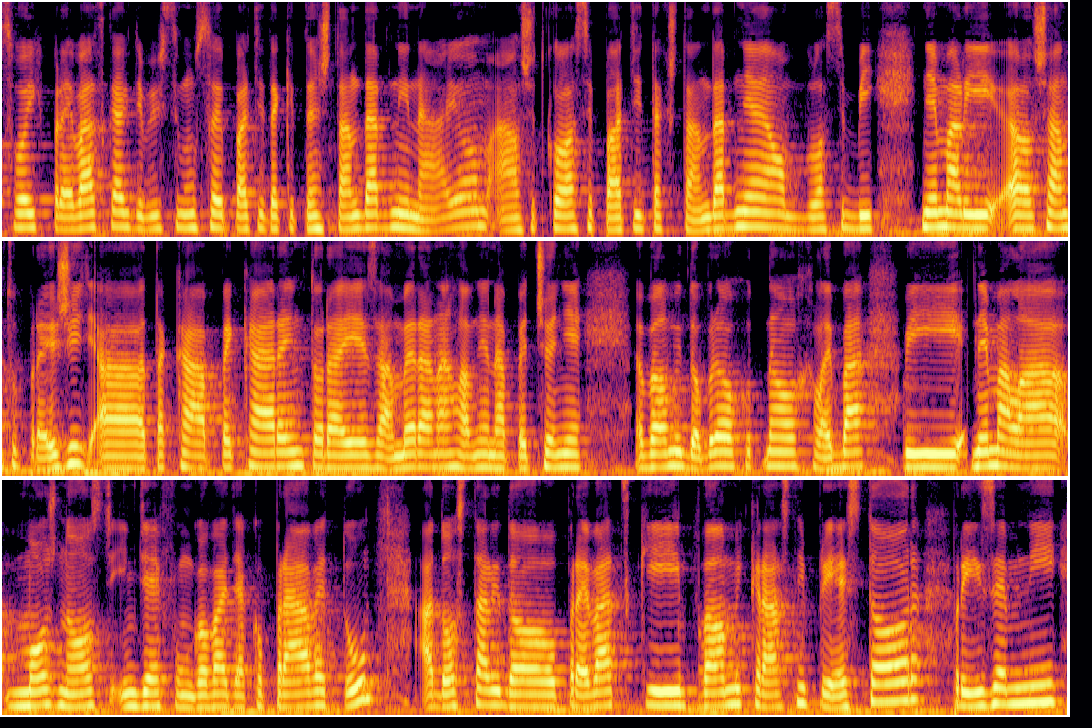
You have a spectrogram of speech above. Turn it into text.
svojich prevádzkach, kde by si museli platiť taký ten štandardný nájom nájom a všetko vlastne platí tak štandardne, vlastne by nemali e, šancu prežiť. A taká pekáreň, ktorá je zameraná hlavne na pečenie veľmi dobrého chutného chleba, by nemala možnosť inde fungovať ako práve tu. A dostali do prevádzky veľmi krásny priestor, prízemný,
